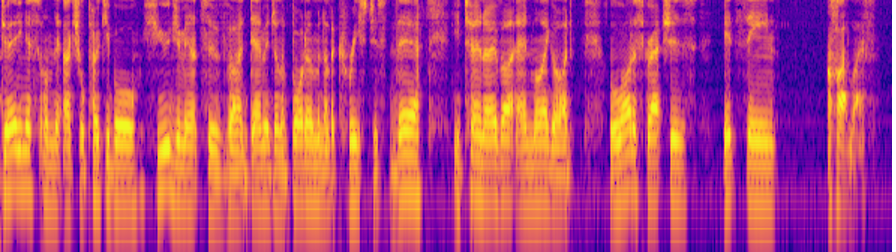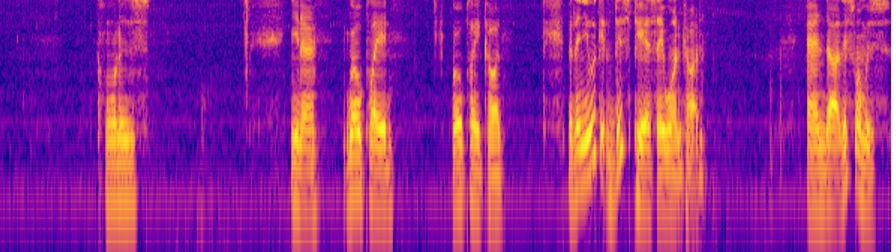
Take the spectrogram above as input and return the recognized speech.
dirtiness on the actual Pokeball, huge amounts of uh, damage on the bottom, another crease just there. You turn over, and my god, a lot of scratches. It's seen a hard life. Corners, you know, well played, well played card. But then you look at this PSA 1 card, and uh, this one was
